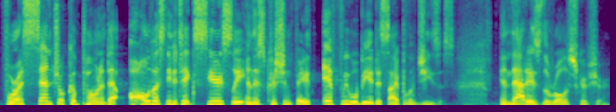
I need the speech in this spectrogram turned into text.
for a central component that all of us need to take seriously in this Christian faith if we will be a disciple of Jesus. And that is the role of Scripture.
